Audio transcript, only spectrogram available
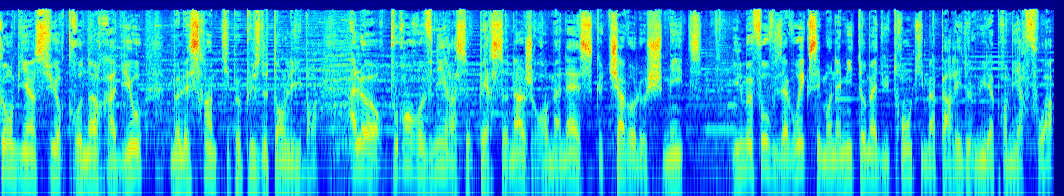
quand bien sûr Croner Radio me laissera un petit peu plus de temps libre. Alors, pour en revenir à ce personnage romanesque, Chavolo Schmidt, il me faut vous avouer que c'est mon ami Thomas Dutronc qui m'a parlé de lui la première fois.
